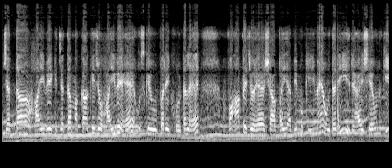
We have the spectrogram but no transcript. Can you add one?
जद्दा हाईवे जद्दा मक्का के जो हाईवे है उसके ऊपर एक होटल है। वहाँ पे जो है शाह भाई अभी मुकीम है उधर ही रिहाइश है उनकी।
